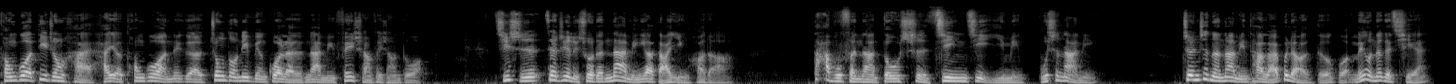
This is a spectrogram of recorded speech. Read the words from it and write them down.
通过地中海，还有通过那个中东那边过来的难民非常非常多。其实在这里说的难民要打引号的啊，大部分呢都是经济移民，不是难民。真正的难民他来不了德国，没有那个钱。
